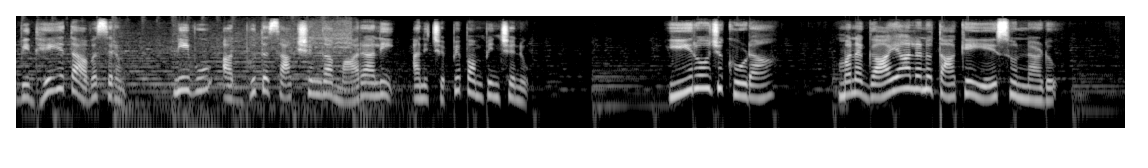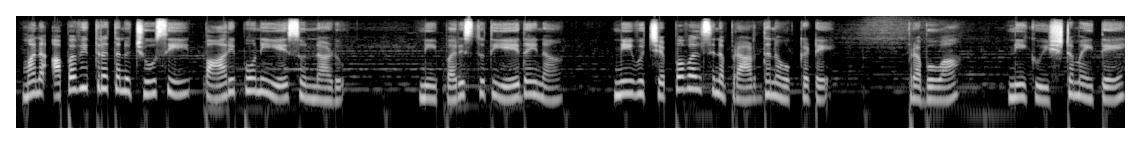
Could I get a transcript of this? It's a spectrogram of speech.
విధేయత అవసరం. నీవు అద్భుత సాక్ష్యంగా మారాలి అని చెప్పి పంపించెను. ఈరోజు కూడా మన గాయాలను తాకే ఏసున్నాడు మన అపవిత్రతను చూసి పారిపోని ఏసున్నాడు నీ పరిస్థితి ఏదైనా నీవు చెప్పవలసిన ప్రార్థన ఒక్కటే. ప్రభువా నీకు ఇష్టమైతే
